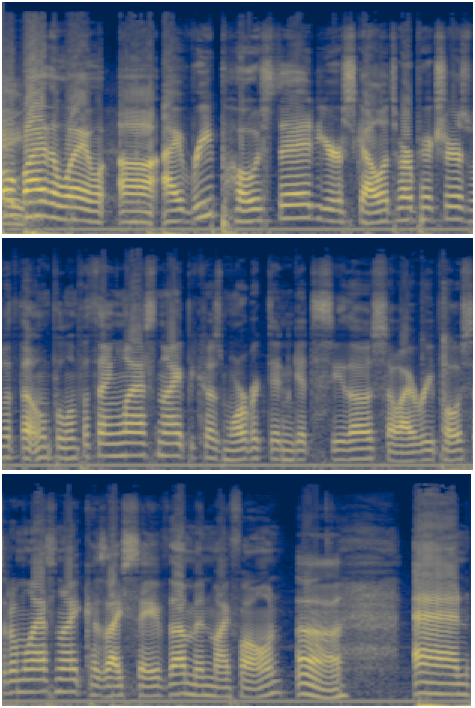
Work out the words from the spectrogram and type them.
Oh, by the way, uh, I reposted your Skeletor pictures with the Oompa Loompa thing last night because Morbic didn't get to see those, so I reposted them last night because I saved them in my phone. Uh, and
